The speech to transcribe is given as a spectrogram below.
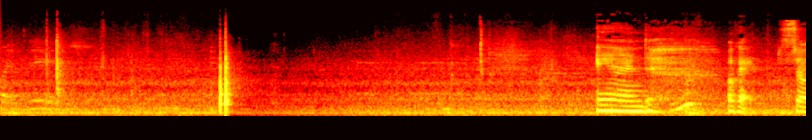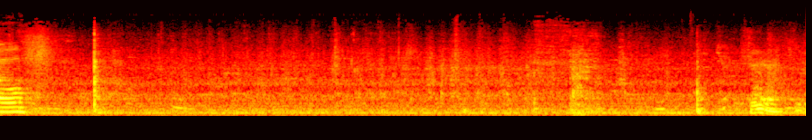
like this. And okay, so. Look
